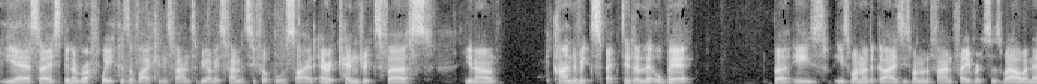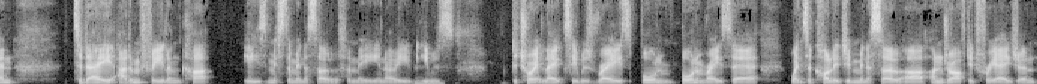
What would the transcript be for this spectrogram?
Yeah, so it's been a rough week as a Vikings fan, to be honest. Fantasy football aside, Eric Kendricks first, you know, kind of expected a little bit, but he's he's one of the guys. He's one of the fan favorites as well. And then today, Adam Thielen cut. He's Mr. Minnesota for me. You know, he, mm-hmm. he was Detroit Lakes. He was raised, born born and raised there. Went to college in Minnesota. Undrafted free agent.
